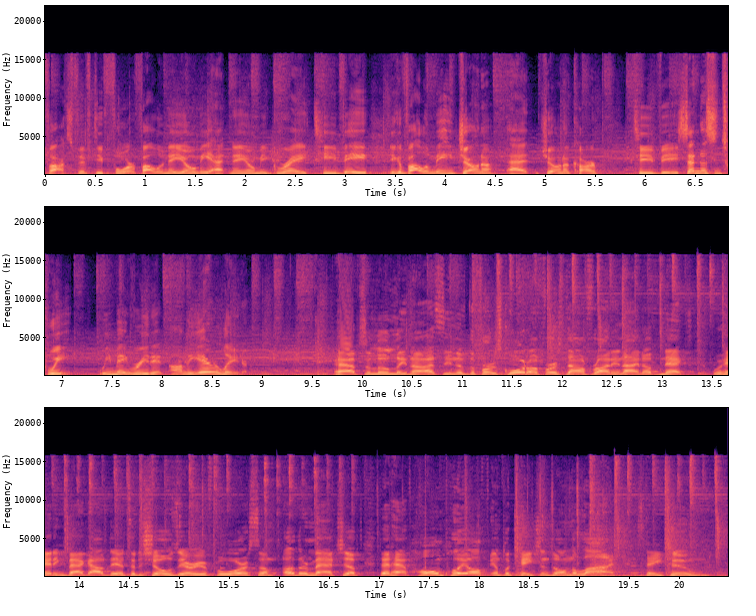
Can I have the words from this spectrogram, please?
Fox 54. Follow Naomi at Naomi Gray TV. You can follow me, Jonah, at Jonah Carp TV. Send us a tweet. We may read it on the air later. Absolutely. Now, the end of the first quarter on First Down Friday night. Up next, we're heading back out there to the Shoals area for some other matchups that have home playoff implications on the line. Stay tuned.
